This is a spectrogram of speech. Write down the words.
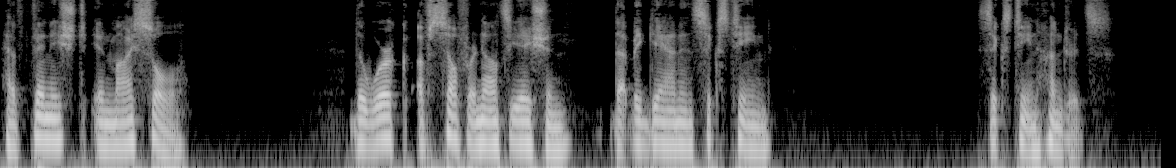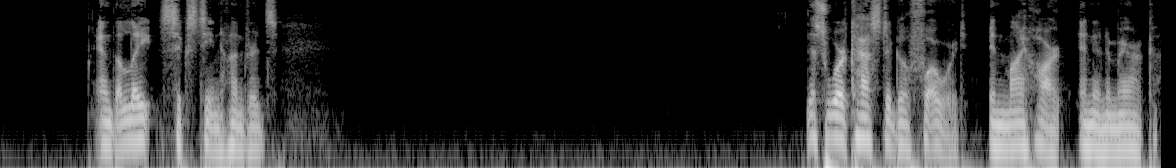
have finished in my soul the work of self renunciation that began in 16, 1600s and the late 1600s. This work has to go forward in my heart and in America.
